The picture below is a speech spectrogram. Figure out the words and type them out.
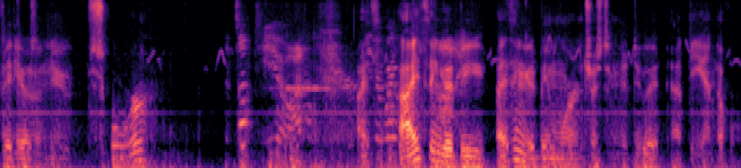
video's a new score? it's up to you. I don't care. I, th- I think it would be I think it'd be more interesting to do it at the end of all.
